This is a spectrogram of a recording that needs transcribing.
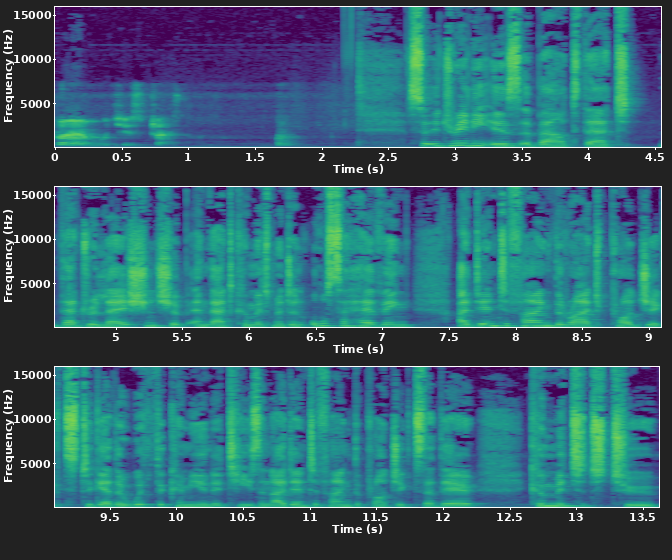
firm which is trust. So it really is about that that relationship and that commitment and also having identifying the right projects together with the communities and identifying the projects that they're committed to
